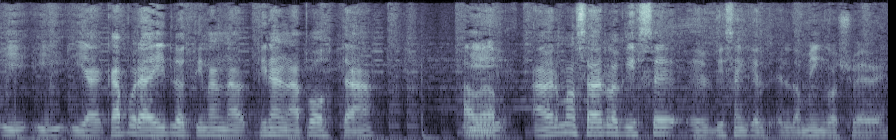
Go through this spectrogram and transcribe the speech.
Y, y, y acá por ahí lo tiran la, tiran la posta. A y, ver. a ver, vamos a ver lo que dice. eh, dicen que el, el domingo llueve.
